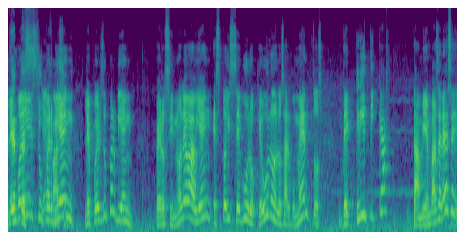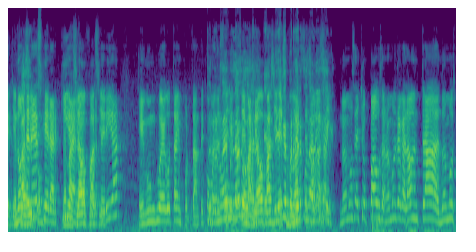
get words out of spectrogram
le puede ir súper bien, le puede ir súper bien. Pero si no le va bien, estoy seguro que uno de los argumentos de crítica también va a ser ese. Qué no fácil. tenés jerarquía Demasiado en la fácil. En un juego tan importante como Pero el no este. milagro. demasiado El- el fácil que con la liga. No hemos hecho pausa, no hemos regalado entradas, no hemos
